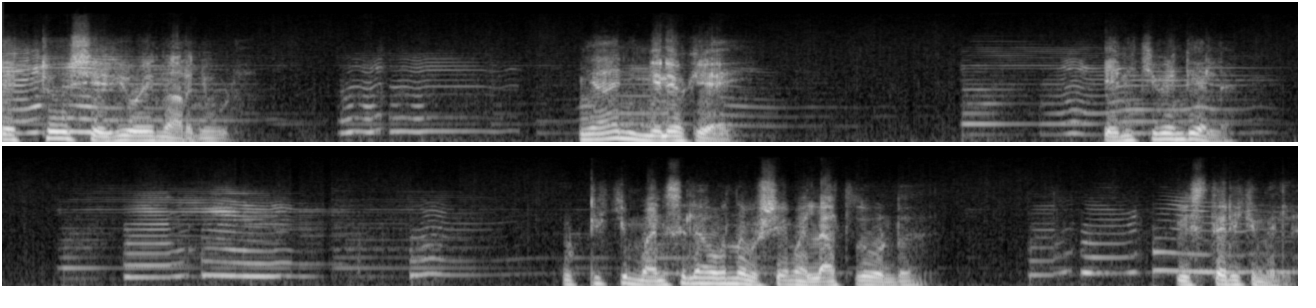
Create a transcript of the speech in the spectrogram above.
തെറ്റോ ശരിയോ എന്ന് അറിഞ്ഞുകൂടാ ഞാൻ ഇങ്ങനെയൊക്കെയായി. എനിക്ക് വേണ്ടിയല്ല. കുട്ടിക്ക് മനസ്സിലാവുന്ന വിഷയമല്ലാത്തതുകൊണ്ട് വിസ്തരിക്കുന്നില്ല.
